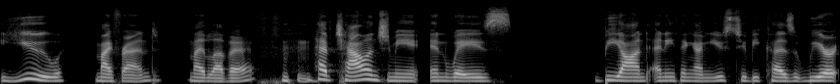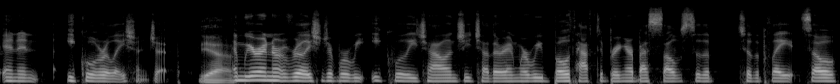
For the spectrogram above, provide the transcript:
you my friend my lover have challenged me in ways beyond anything I'm used to because we're in an equal relationship. yeah. And we're in a relationship where we equally challenge each other and where we both have to bring our best selves to the to the plate. So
